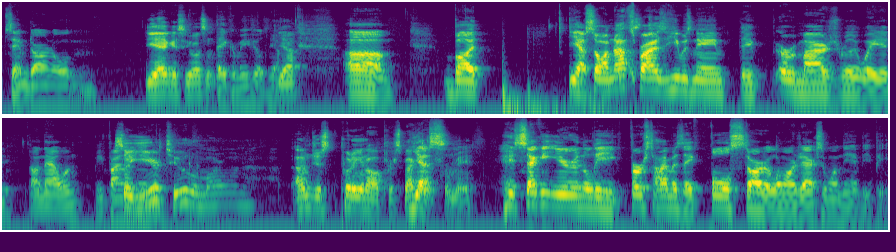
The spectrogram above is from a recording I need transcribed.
Sam Darnold and Yeah, I guess he wasn't. Baker Mayfield. Yeah. Yeah. Um, but yeah, so I'm not surprised that he was named. They Urban Meyer just really waited on that one. He finally So year him. two, Lamar won. I'm just putting it all perspective Yes. for me. his second year in the league, first time as a full starter, Lamar Jackson won the MVP.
